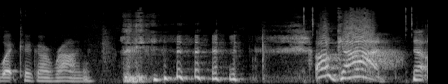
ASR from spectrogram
What could go wrong? Oh God, no.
